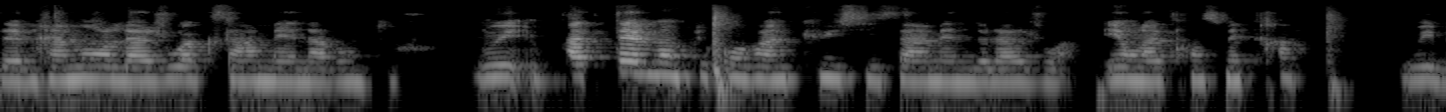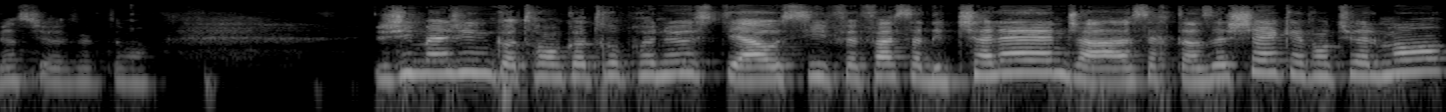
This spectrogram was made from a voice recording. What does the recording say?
C'est vraiment la joie que ça amène avant tout. Oui. On sera tellement plus convaincu si ça amène de la joie et on la transmettra. Oui, bien sûr, exactement. J'imagine qu'en tant qu'entrepreneuse, tu as aussi fait face à des challenges, à certains échecs éventuellement.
